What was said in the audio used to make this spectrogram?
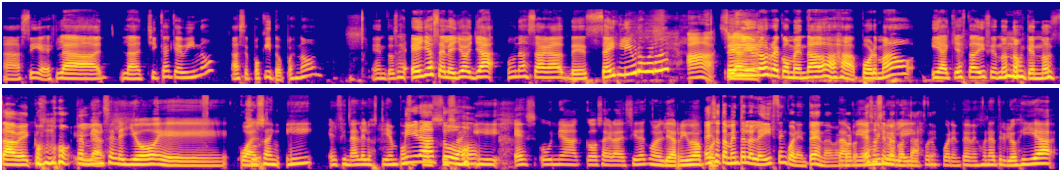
así es. La, la chica que vino hace poquito, pues, ¿no? Entonces, ella se leyó ya una saga de seis libros, ¿verdad? Ah, seis libros recomendados, ajá, por Mao Y aquí está diciéndonos que no sabe cómo. También hilar. se leyó eh, ¿Cuál? Susan y El final de los tiempos. Mira por Susan tú. y es una cosa agradecida con el de arriba. por- Eso también te lo leíste en cuarentena, me acuerdo. Eso sí me leí por contaste. cuarentena. Es una trilogía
